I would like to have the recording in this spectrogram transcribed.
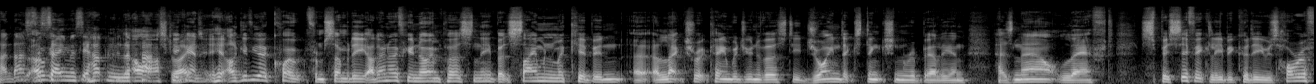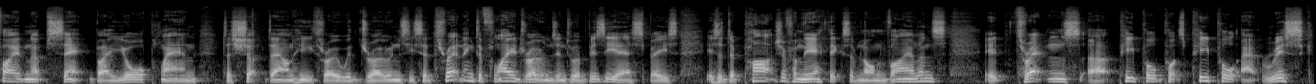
and that's the same as it happened in the I'll past. Ask you right? again. I'll give you a quote from somebody, I don't know if you know him personally, but Simon McKibbin, a lecturer at Cambridge University, joined Extinction Rebellion, has now left specifically because he was horrified and upset by your plan to shut down Heathrow with drones. He said, threatening to fly drones into a busy airspace is a departure from the ethics of non-violence. It threatens uh, people, puts people at risk.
